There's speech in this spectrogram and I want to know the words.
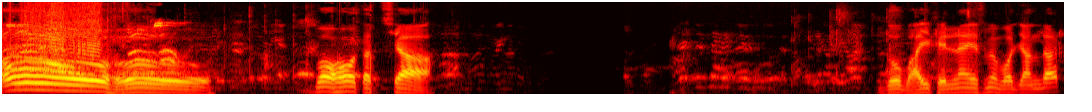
ओहो। बहुत अच्छा। दो भाई खेलना है इसमें, बहुत जानदार।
